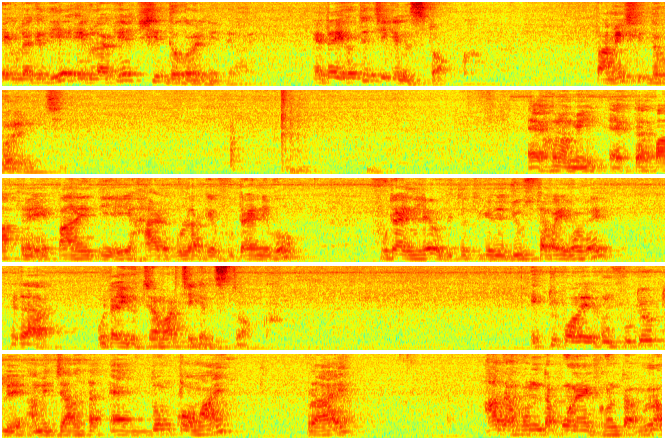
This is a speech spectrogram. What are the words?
এগুলাকে দিয়ে এগুলাকে সিদ্ধ করে নিতে হয়। এটাই হচ্ছে চিকেন স্টক। তো আমি সিদ্ধ করে নিচ্ছি। এখন আমি একটা পাত্রে পানি দিয়ে হাড়গুলাকে ফুটাই নিব। ফুটাই নিলে ওর ভিতর থেকে যে জুসটা বাইর হবে, এটা, ওটাই হচ্ছে আমার চিকেন স্টক একটু পরে এরকম ফুটে উঠলে আমি জালটা একদম কমাই, প্রায় আধা ঘণ্টা পনেরো এক ঘণ্টা, না,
